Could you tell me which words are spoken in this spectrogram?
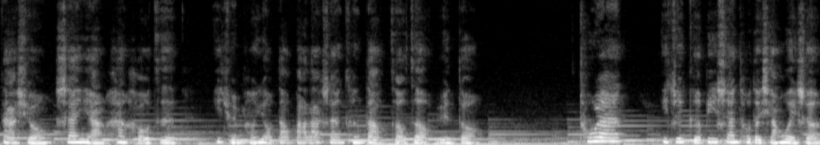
大熊、山羊和猴子。一群朋友到巴拉山坑道走走运动，突然，一只隔壁山头的响尾蛇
